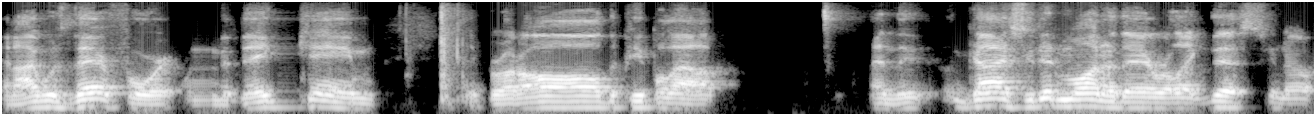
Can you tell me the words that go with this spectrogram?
and I was there for it, when the day came, they brought all the people out. And the guys who didn't want her there were like this, you know,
